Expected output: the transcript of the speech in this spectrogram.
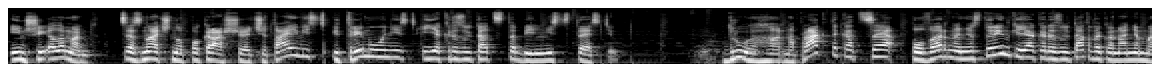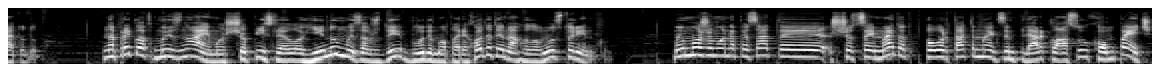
інший елемент. Це значно покращує читаємість, підтримуваність і як результат стабільність тестів. Друга гарна практика це повернення сторінки як результат виконання методу. Наприклад, ми знаємо, що після логіну ми завжди будемо переходити на головну сторінку. Ми можемо написати, що цей метод повертатиме екземпляр класу homepage,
